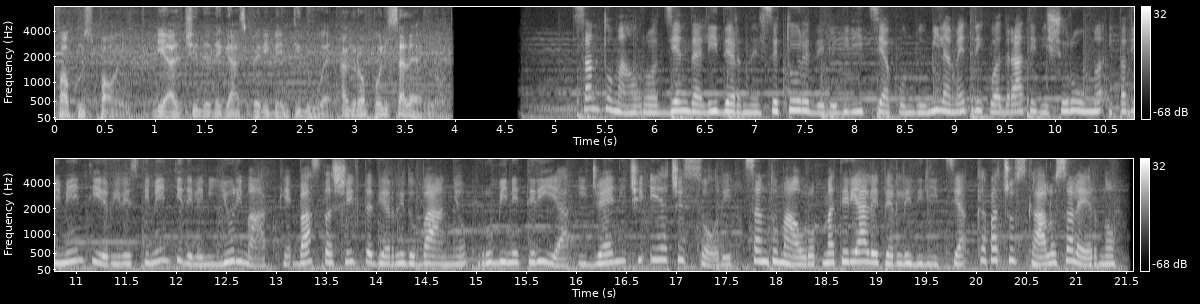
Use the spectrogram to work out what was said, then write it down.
Focus Point, via Alcide De Gasperi 22, Agropoli Salerno. Santo Mauro, azienda leader nel settore dell'edilizia con 2000 metri quadrati di showroom, i pavimenti e i rivestimenti delle migliori marche, vasta scelta di arredo bagno, rubinetteria, igienici e accessori. Santo Mauro, materiale per l'edilizia, Capaccio Scalo Salerno.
